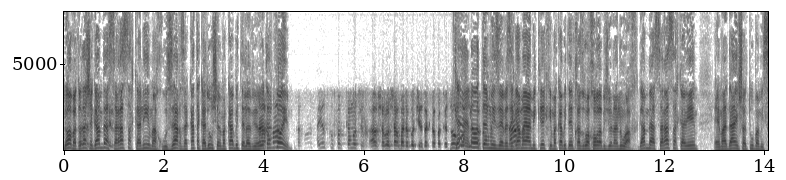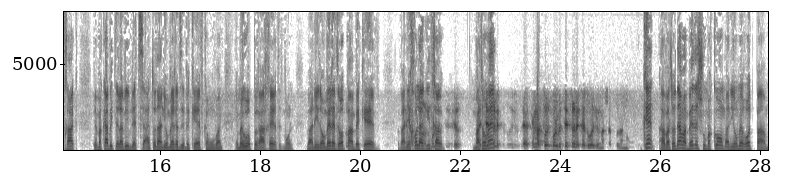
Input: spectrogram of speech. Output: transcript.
לא, אבל אתה יודע שגם בעשרה שחקנים, אחוזי החזקת הכדור של מכבי תל אביב היו יותר נכון, גבוהים. נכון, היו תקופות קטנות של שלוש-ארבע דקות שהחזקת בכדור. כן, לא יותר מזה, וזה גם היה מקרה כי מכבי תל אביב חזרו אחורה בשביל לנוח. גם בעשרה שחקנים, הם עדיין שלטו במשחק, ומכבי תל אביב, אתה יודע, אני אומר את זה בכאב כמובן, הם היו אופרה אחרת אתמול, ואני אומר את זה עוד פעם בכאב. ואני יכול להגיד לך... מה אתה אומר? הם עשו אתמול בית ספר לכדורגל, מה שעשו לנו. כן, אבל אתה יודע מה, באיזשהו מקום, אני אומר עוד פעם,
